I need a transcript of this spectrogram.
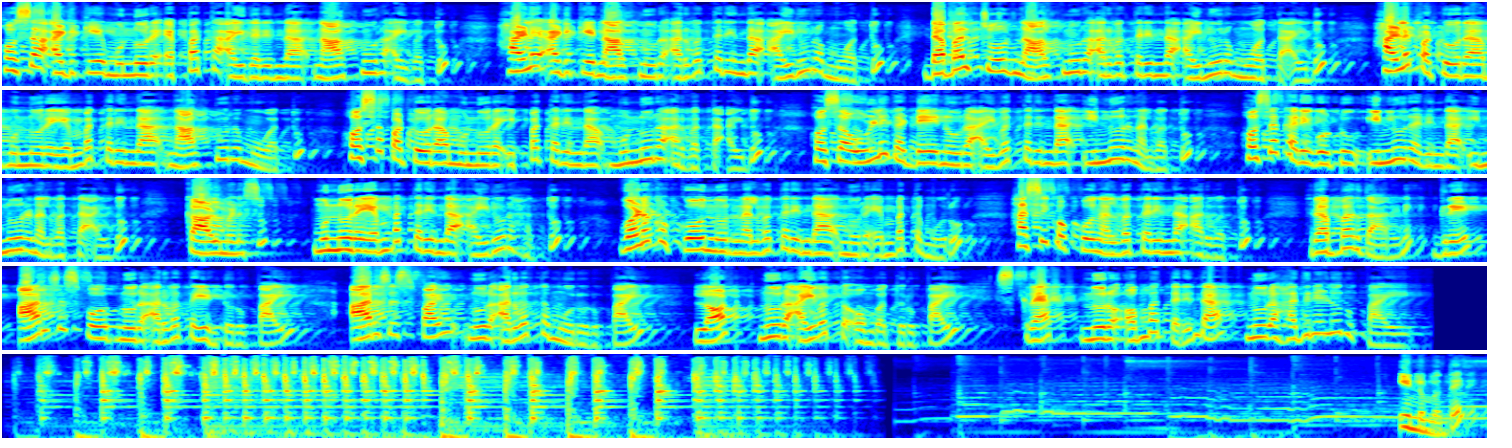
ಹೊಸ ಅಡಿಕೆ ಮುನ್ನೂರ ಎಪ್ಪತ್ತ ಐದರಿಂದ ನಾಲ್ಕನೂರ ಐವತ್ತು ಹಳೆ ಅಡಿಕೆ ನಾಲ್ಕನೂರ ಅರವತ್ತರಿಂದ ಐನೂರ ಮೂವತ್ತು ಡಬಲ್ ಚೋರ್ ನಾಲ್ಕನೂರ ಅರವತ್ತರಿಂದ ಐನೂರ ಮೂವತ್ತ ಐದು ಹಳೆ ಪಟೋರ ಮುನ್ನೂರ ಎಂಬತ್ತರಿಂದ ನಾಲ್ಕನೂರ ಮೂವತ್ತು ಹೊಸ ಪಟೋರ ಮುನ್ನೂರ ಇಪ್ಪತ್ತರಿಂದ ಮುನ್ನೂರ ಅರವತ್ತ ಐದು ಹೊಸ ಉಳ್ಳಿಗಡ್ಡೆ ನೂರ ಐವತ್ತರಿಂದ ಇನ್ನೂರ ನಲವತ್ತು ಹೊಸ ಕರಿಗೋಟು ಇನ್ನೂರರಿಂದ ಇನ್ನೂರ ನಲವತ್ತ ಐದು ಕಾಳುಮೆಣಸು ಮುನ್ನೂರ ಎಂಬತ್ತರಿಂದ ಐನೂರ ಹತ್ತು ಒಣಕೊಕ್ಕೋ ನೂರ ನಲವತ್ತರಿಂದ ನೂರ ಎಂಬತ್ತ ಮೂರು ಹಸಿಕೊಕ್ಕೋ ನಲವತ್ತರಿಂದ ಅರವತ್ತು, ರಬ್ಬರ್ ಧಾರಣೆ ಗ್ರೇಡ್ ಆರ್ಎಸ್ಎಸ್ ಫೋರ್ ನೂರ ಅರವತ್ತ ಎಂಟು ರೂಪಾಯಿ, ಆರ್ಎಸ್ಎಸ್ ಫೈವ್ ನೂರ ಅರವತ್ತ ಮೂರು ರೂಪಾಯಿ, ಲಾಟ್ ನೂರ ಐವತ್ತ ಒಂಬತ್ತು ರೂಪಾಯಿ, ಸ್ಕ್ರ್ಯಾಪ್ ನೂರ ಒಂಬತ್ತರಿಂದ ನೂರ ಹದಿನೇಳು ರೂಪಾಯಿ. ಇನ್ನು ಮುಂದೆ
